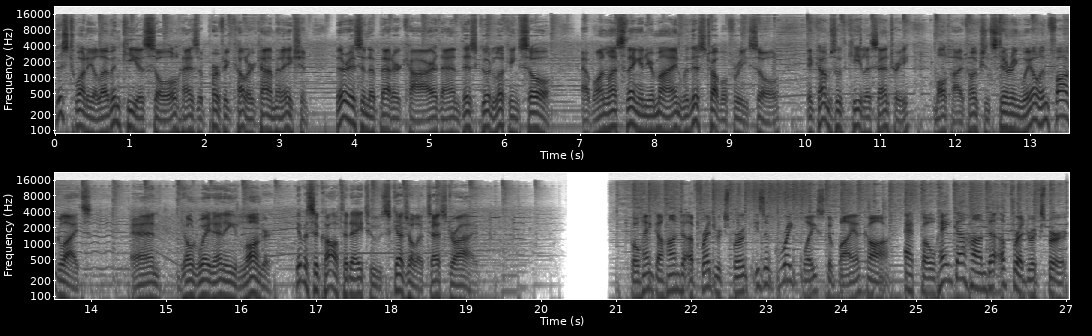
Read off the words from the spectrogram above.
This 2011 Kia Soul has a perfect color combination. There isn't a better car than this good looking Soul. Have one less thing in your mind with this trouble free Soul. It comes with keyless entry, multi-function steering wheel, and fog lights. And don't wait any longer. Give us a call today to schedule a test drive. Pohanka Honda of Fredericksburg is a great place to buy a car. At Pohanka Honda of Fredericksburg,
